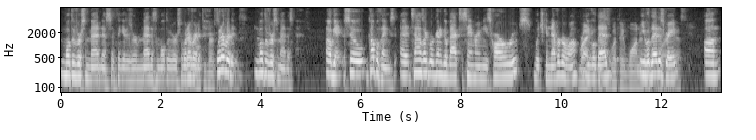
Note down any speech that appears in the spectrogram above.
Multiverse of Madness, I think it is, or Madness and Multiverse, or whatever it Multiverse of is, whatever it Madness. is, Multiverse of Madness. Okay, so a couple things. Uh, it sounds like we're going to go back to Sam Raimi's horror roots, which can never go wrong. Right, Evil which is Dead. what they wanted. Evil Dead is for, great. Um,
